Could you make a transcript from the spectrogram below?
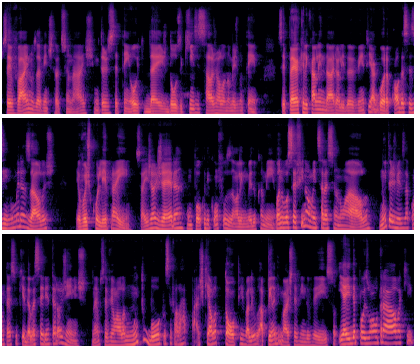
Você vai nos eventos tradicionais, muitas vezes você tem 8, 10, 12, 15 salas rolando ao mesmo tempo. Você pega aquele calendário ali do evento e agora, qual dessas inúmeras aulas eu vou escolher para ir. Isso aí já gera um pouco de confusão ali no meio do caminho. Quando você finalmente seleciona uma aula, muitas vezes acontece o quê? Delas serem heterogêneas, né? Você vê uma aula muito boa que você fala, rapaz, que aula top, valeu a pena demais ter vindo ver isso. E aí depois uma outra aula que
